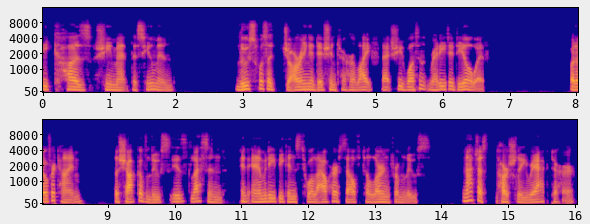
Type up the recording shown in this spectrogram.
because she met this human. Luz was a jarring addition to her life that she wasn't ready to deal with. But over time, the shock of Luz is lessened, and Amity begins to allow herself to learn from Luz, not just harshly react to her.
